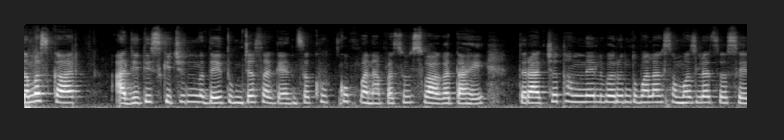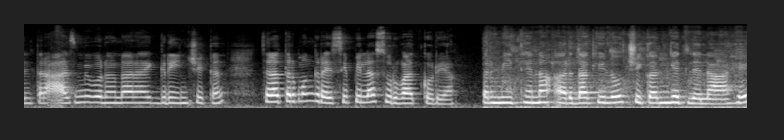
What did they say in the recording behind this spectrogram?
नमस्कार. आदितीस किचनमध्ये तुमच्या सगळ्यांचं खूप खूप मनापासून स्वागत आहे. तर आजच्या थंबनेलवरून तुम्हाला समजलंच असेल तर आज मी बनवणार आहे ग्रीन चिकन चला तर मग रेसिपीला सुरुवात करूया. तर मी इथे ना अर्धा किलो चिकन घेतलेलं आहे.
